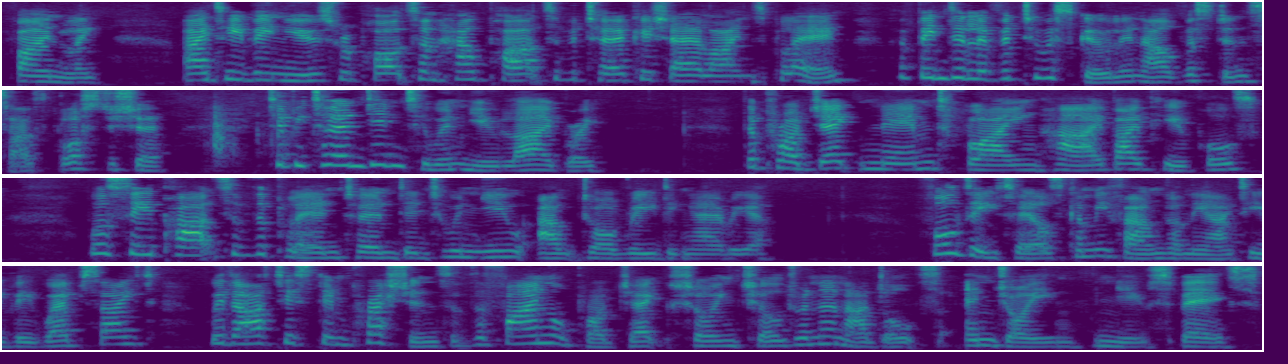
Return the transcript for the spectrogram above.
Finally, ITV News reports on how parts of a Turkish Airlines plane have been delivered to a school in Alveston, South Gloucestershire, to be turned into a new library. The project, named Flying High by pupils, will see parts of the plane turned into a new outdoor reading area. Full details can be found on the ITV website, with artist impressions of the final project showing children and adults enjoying the new space.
